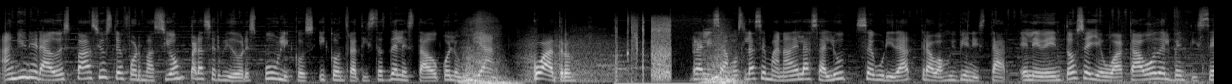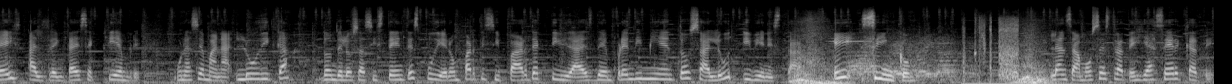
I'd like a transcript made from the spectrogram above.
han generado espacios de formación para servidores públicos y contratistas del Estado colombiano. 4. Realizamos la Semana de la Salud, Seguridad, Trabajo y Bienestar. El evento se llevó a cabo del 26 al 30 de septiembre, una semana lúdica donde los asistentes pudieron participar de actividades de emprendimiento, salud y bienestar. Y 5. Lanzamos Estrategia Acércate.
